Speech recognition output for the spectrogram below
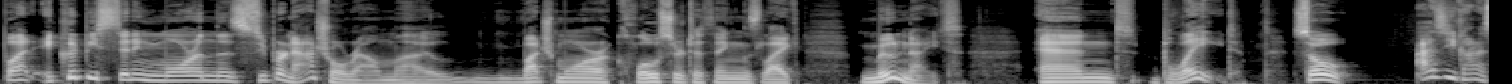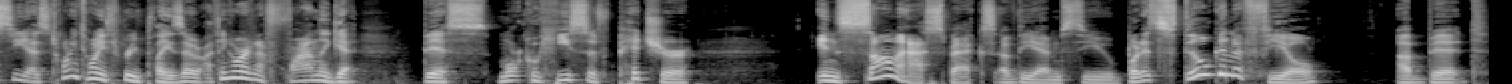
but it could be sitting more in the supernatural realm, uh, much more closer to things like Moon Knight and Blade. So, as you kind of see, as 2023 plays out, I think we're going to finally get this more cohesive picture in some aspects of the MCU, but it's still going to feel a bit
